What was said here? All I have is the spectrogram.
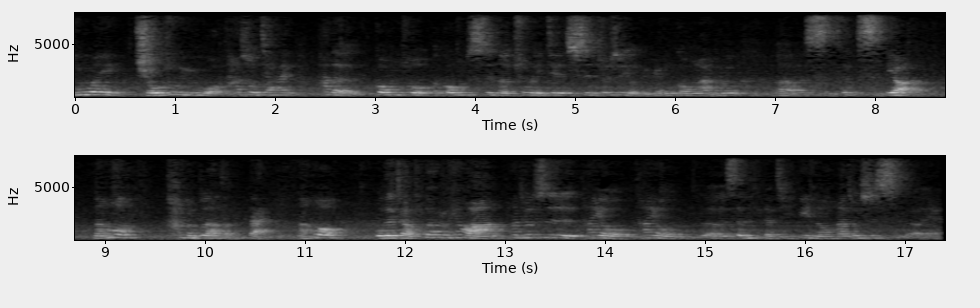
因为求助于我，他说家里他的工作公司呢出了一件事，就是有个员工啊，就呃死死掉了。然后他们不知道怎么办。然后我的角度没有啊，他就是他有他有呃身体的疾病哦，他就是死了哎，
